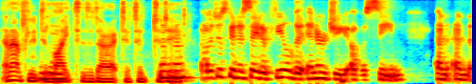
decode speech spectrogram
an absolute delight as a director to, to mm-hmm. do. I was just going to say to feel the energy of a scene and and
